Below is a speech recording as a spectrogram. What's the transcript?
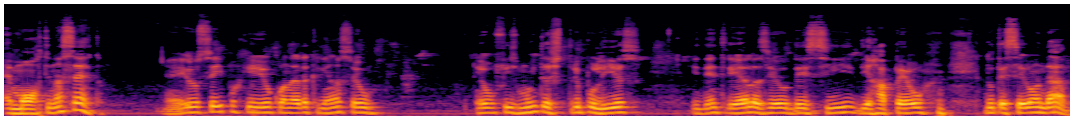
É morto e na certa. É, eu sei porque eu, quando era criança, eu, eu fiz muitas tripulias e dentre elas eu desci de rapel do terceiro andar.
